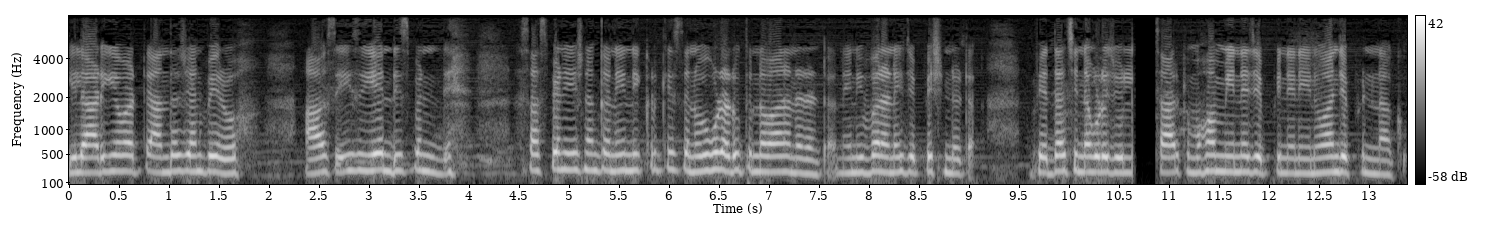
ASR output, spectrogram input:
ఇలా అడిగేబట్టి అందరు చనిపోయారు ఆ సీసీ ఏం డిస్పెండ్ సస్పెండ్ చేసినాక నేను ఇక్కడికి ఇస్తే నువ్వు కూడా అడుగుతున్నావా అని అన్నాడంట. నేను ఇవ్వనని చెప్పేసిండట. పెద్ద చిన్న కూడా చూడలేదు సార్కి మొహం మీనే చెప్పిండే నేను అని చెప్పిండు నాకు.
